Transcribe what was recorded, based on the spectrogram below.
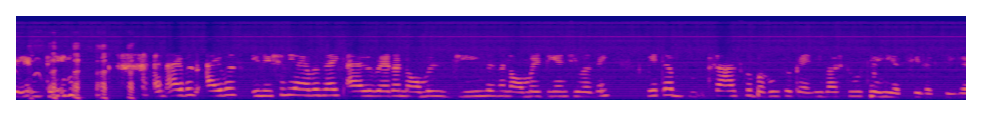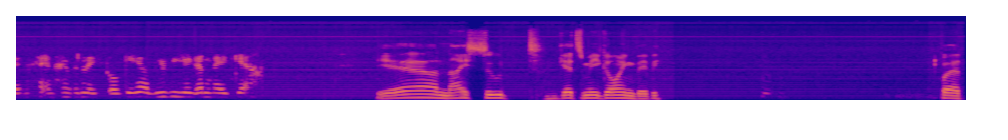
Same thing. and I was, I was initially, I was like, I'll wear a normal jeans and a normal tee, and she was like, बेटा सास को बहू तो पहली बार सूट में ही अच्छी लगती है and I was like, okay, अभी भी ये करना है क्या? Yeah, nice suit gets me going, baby. But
